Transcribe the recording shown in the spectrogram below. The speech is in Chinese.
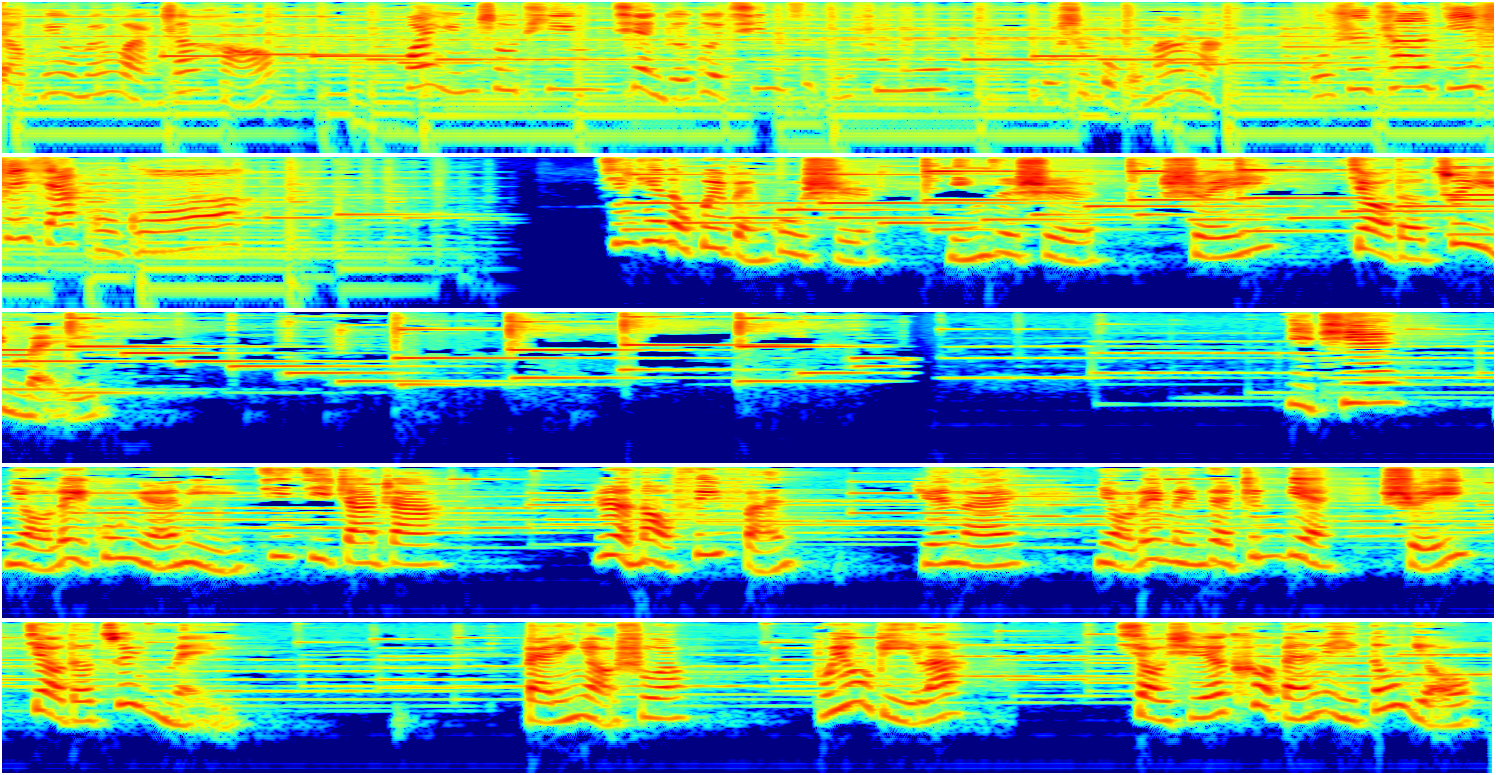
小朋友们晚上好，欢迎收听茜格格亲子读书屋，我是果果妈妈，我是超级飞侠果果。今天的绘本故事名字是《谁叫的最美》。一天，鸟类公园里叽叽喳喳，热闹非凡。原来。鸟类们在争辩谁叫得最美。百灵鸟说：“不用比了，小学课本里都有，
